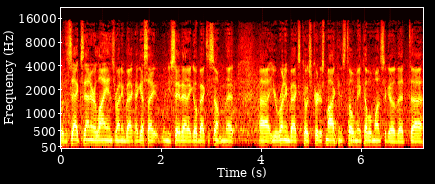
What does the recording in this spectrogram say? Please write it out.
With Zach Zenner, Lions running back, I guess I when you say that, I go back to something that uh, your running backs coach Curtis Modkins told me a couple months ago that uh,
